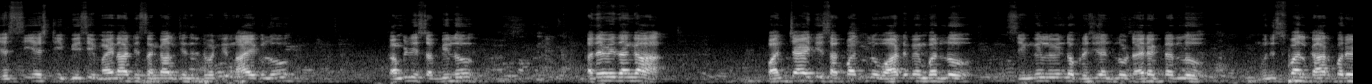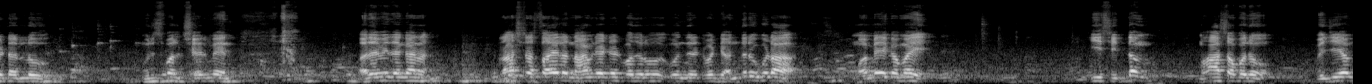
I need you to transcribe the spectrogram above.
ఎస్సీ ఎస్టీ బీసీ మైనార్టీ సంఘాలకు చెందినటువంటి నాయకులు కమిటీ సభ్యులు అదేవిధంగా పంచాయతీ సర్పంచ్లు వార్డు మెంబర్లు సింగిల్ విండో ప్రెసిడెంట్లు డైరెక్టర్లు మున్సిపల్ కార్పొరేటర్లు మున్సిపల్ చైర్మన్ అదేవిధంగా రాష్ట్ర స్థాయిలో నామినేటెడ్ పదవులు పొందినటువంటి అందరూ కూడా మమేకమై ఈ సిద్ధం మహాసభను విజయం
